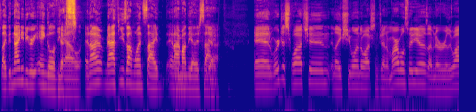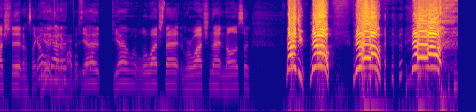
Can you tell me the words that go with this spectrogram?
like the 90 degree angle of the Yes. L, and I Matthew's on one side and I'm on the other side. Yeah. And we're just watching. Like she wanted to watch some Jenna Marbles videos. I've never really watched it. And I was like, oh Yeah, yeah, Jenna Marbles yeah, yeah. We'll, we'll watch that. And we're watching that, and all of a sudden, Matthew, no, no, no.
